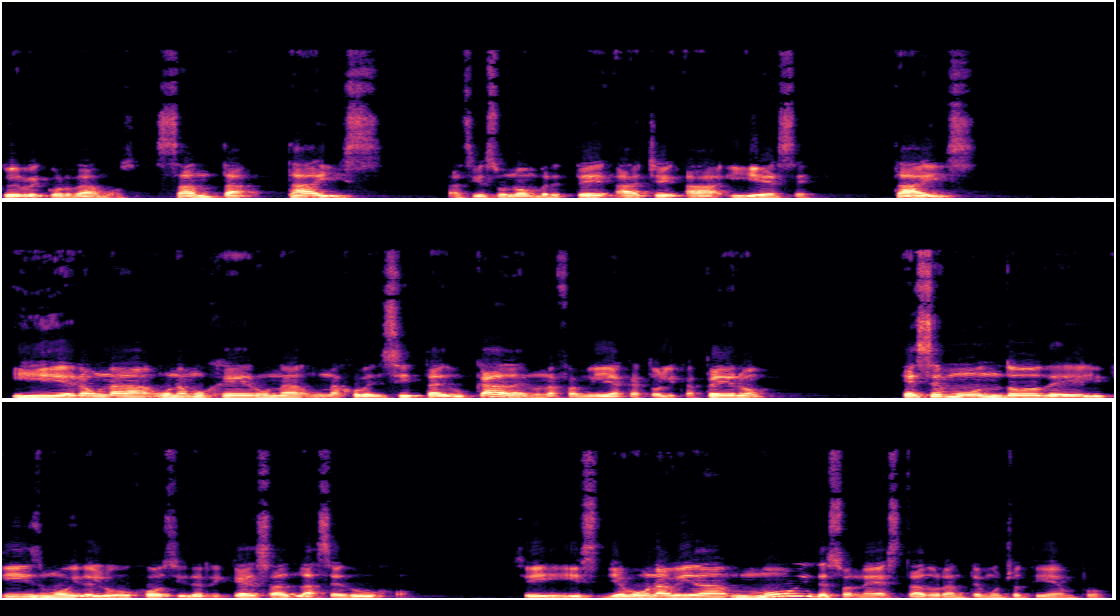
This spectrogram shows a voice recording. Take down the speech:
que hoy recordamos, Santa Thais, así es su nombre, T-H-A-I-S, Thais. Y era una, una mujer, una, una jovencita educada en una familia católica, pero ese mundo de elitismo y de lujos y de riquezas la sedujo. Y llevó una vida muy deshonesta durante mucho tiempo.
